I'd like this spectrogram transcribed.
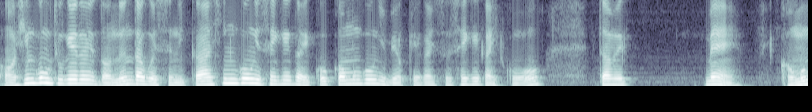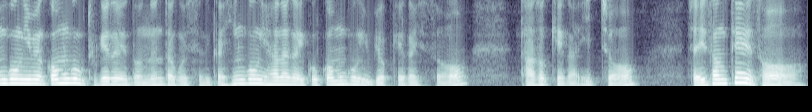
어, 흰 공 두 개를 넣는다고 했으니까 흰 공이 세 개가 있고 검은 공이 몇 개가 있어 세 개가 있고 그다음에 매 검은 공이면 검은 공 두 개를 넣는다고 했으니까 흰 공이 하나가 있고 검은 공이 몇 개가 있어 다섯 개가 있죠. 자, 이 상태에서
